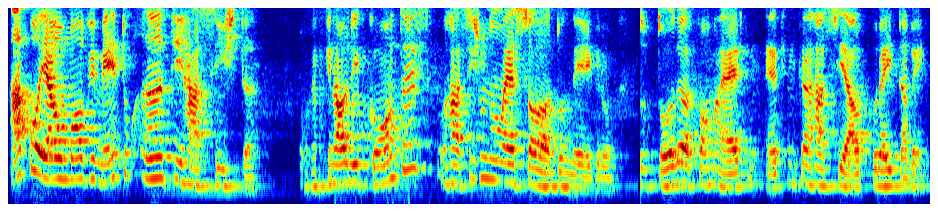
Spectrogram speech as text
apoiar o movimento antirracista. Porque, afinal de contas, o racismo não é só do negro, toda a forma étnica, racial por aí também.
